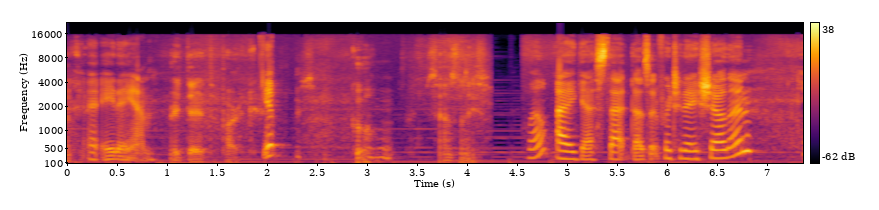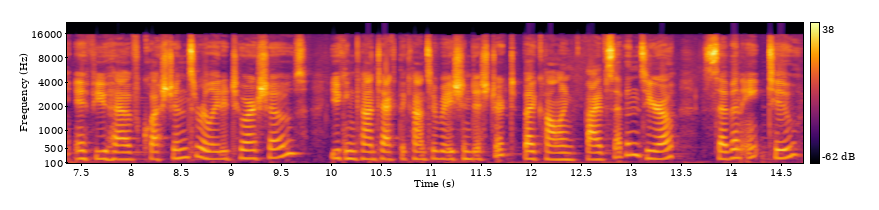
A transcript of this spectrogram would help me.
Okay. at 8 a.m. Right there at the park. Yep. Cool. Sounds nice. Well, I guess that does it for today's show then. If you have questions related to our shows, you can contact the Conservation District by calling 570 782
